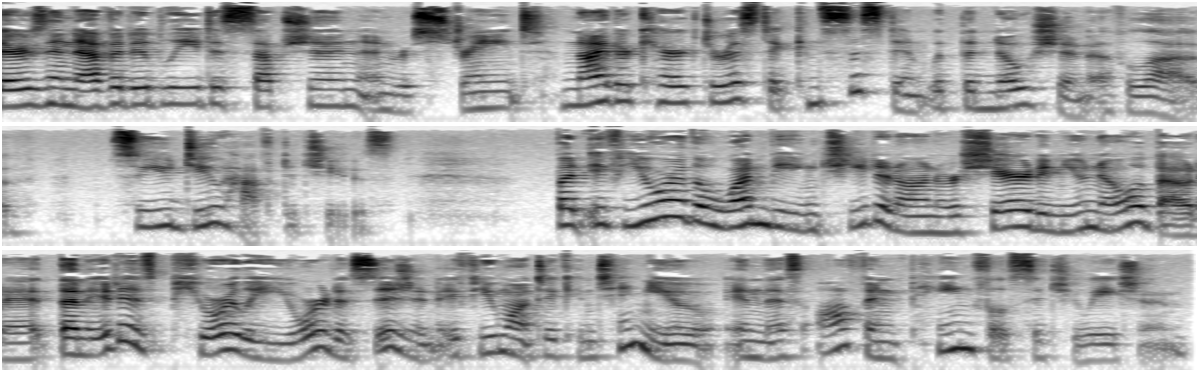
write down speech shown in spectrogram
There's inevitably deception and restraint, neither characteristic consistent with the notion of love. So you do have to choose. But if you are the one being cheated on or shared and you know about it, then it is purely your decision if you want to continue in this often painful situation.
